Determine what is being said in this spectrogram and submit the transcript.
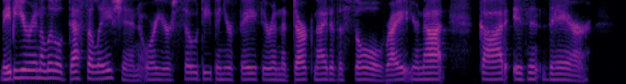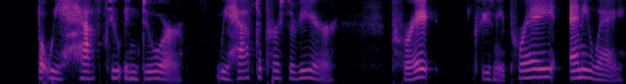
Maybe you're in a little desolation or you're so deep in your faith, you're in the dark night of the soul, right? You're not, God isn't there. But we have to endure, we have to persevere. Pray, excuse me, pray anyway.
